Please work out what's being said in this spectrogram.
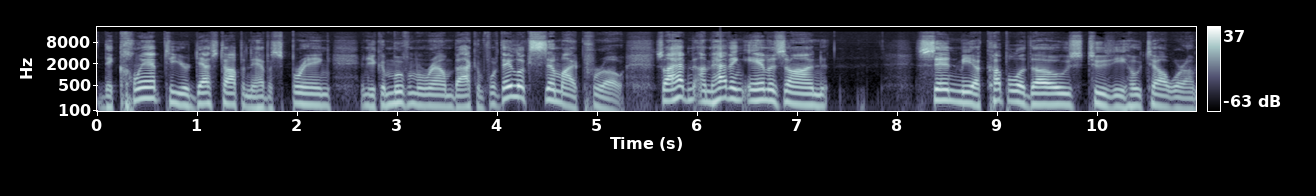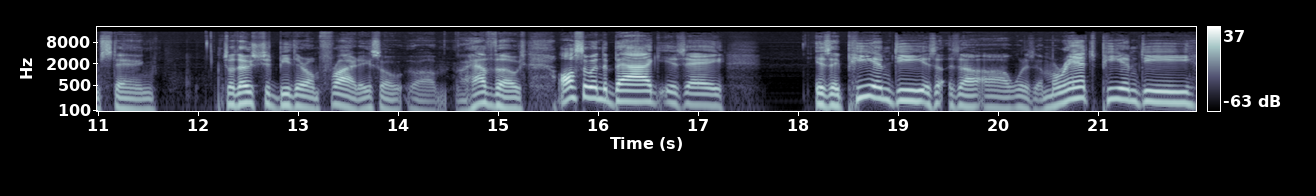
they clamp to your desktop and they have a spring and you can move them around back and forth. They look semi-pro. So I have I'm having Amazon send me a couple of those to the hotel where I'm staying. So those should be there on Friday. So um, I have those. Also in the bag is a is a PMD is a, is a uh, what is it? A Marantz PMD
